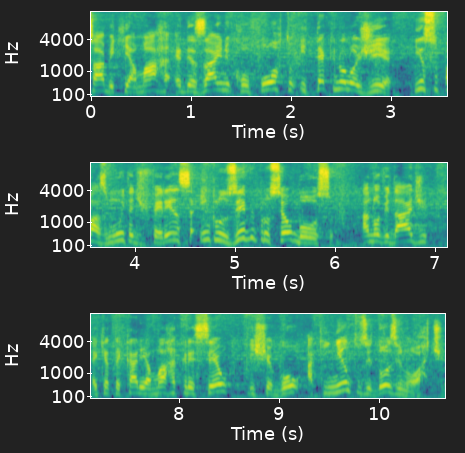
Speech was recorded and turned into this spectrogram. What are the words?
Sabe que Yamaha é design, conforto e tecnologia. Isso faz muita diferença, inclusive para o seu bolso. A novidade é que a Tecar Yamaha cresceu e chegou a 512 Norte.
